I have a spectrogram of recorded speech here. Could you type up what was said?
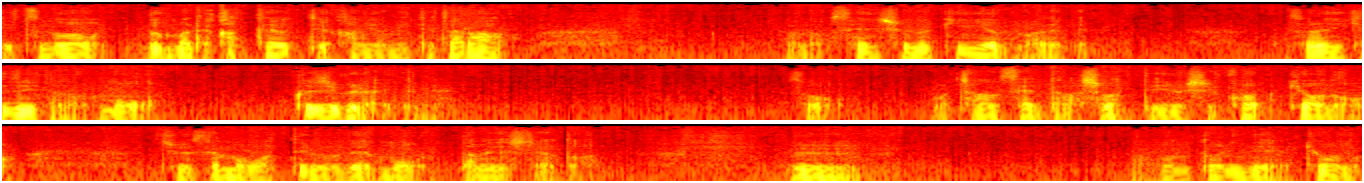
いつの分まで買ったよっていう紙を見てたら、あの、先週の金曜日までで、それに気づいたのがもう9時ぐらいでね、そう、もうチャンスセンターが閉まっているし、今日の抽選も終わってるので、もうダメでしたよと。うん。本当にね、今日の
